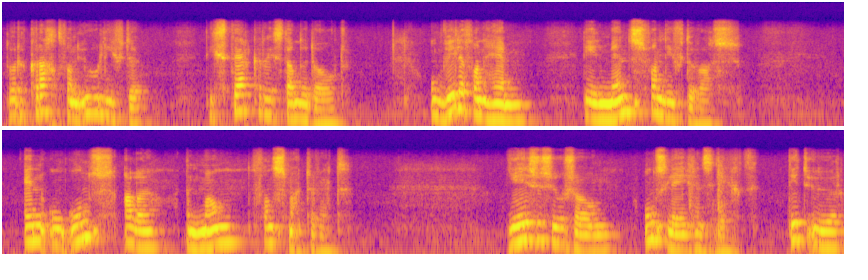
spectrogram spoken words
door de kracht van uw liefde, die sterker is dan de dood. Omwille van Hem, die een mens van liefde was. En om ons allen een man van smarten werd. Jezus, uw Zoon, ons levenslicht, dit uur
